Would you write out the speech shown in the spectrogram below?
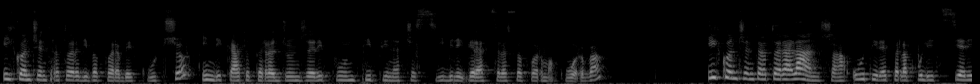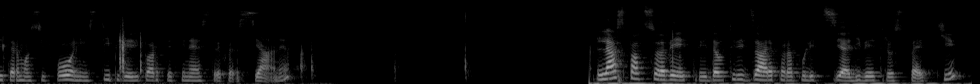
Il concentratore di vapore a beccuccio, indicato per raggiungere i punti più inaccessibili grazie alla sua forma curva. Il concentratore a lancia, utile per la pulizia di termosifoni, stipiti di porte e finestre persiane la spazzola vetri da utilizzare per la pulizia di vetri o specchi,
